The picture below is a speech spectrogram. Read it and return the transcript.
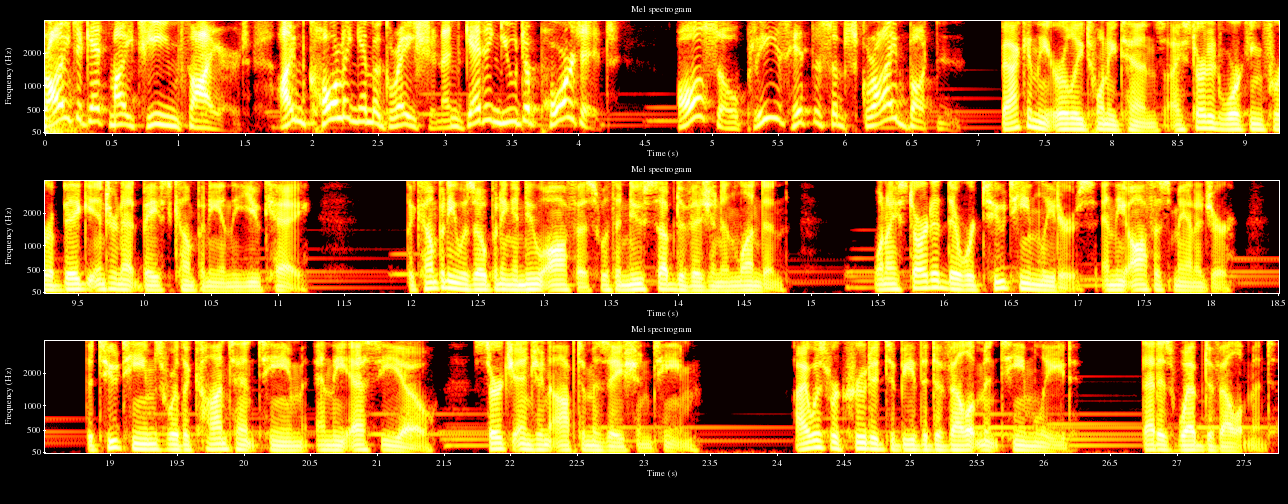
try to get my team fired. I'm calling immigration and getting you deported. Also, please hit the subscribe button. Back in the early 2010s, I started working for a big internet based company in the UK. The company was opening a new office with a new subdivision in London. When I started, there were two team leaders and the office manager. The two teams were the content team and the SEO, search engine optimization team. I was recruited to be the development team lead, that is, web development.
